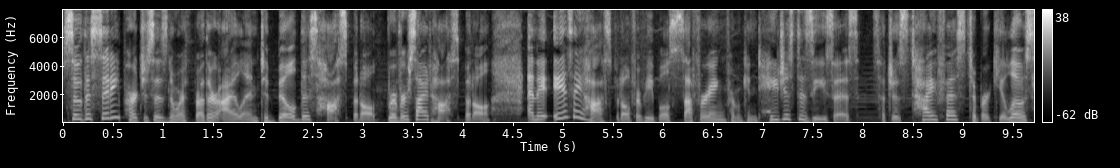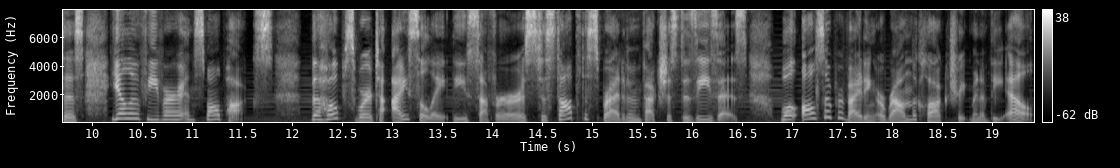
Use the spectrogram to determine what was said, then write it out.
So the city purchases North Brother Island to build this hospital, Riverside Hospital, and it is a hospital for people suffering from contagious diseases such as typhus, tuberculosis, yellow fever, and smallpox. The hopes were to isolate these sufferers to stop the spread of infectious diseases, while also providing around the clock treatment of the ill.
